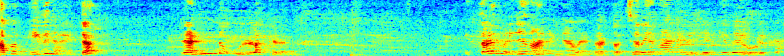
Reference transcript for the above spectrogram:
അപ്പം ഇതിനായിട്ട് രണ്ട് ഉരുളക്കിഴങ്ങ്. ഇത്രയും വലിയ നാരങ്ങ വേണ്ട കേട്ടോ. ചെറിയ നാരങ്ങ ഇല്ല എനിക്കിതേ ഉള്ളിപ്പോൾ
